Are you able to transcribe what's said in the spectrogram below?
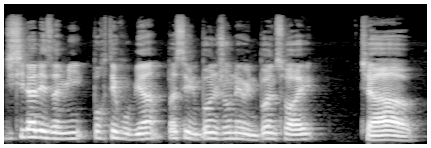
D'ici là, les amis, portez-vous bien, passez une bonne journée ou une bonne soirée. Ciao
